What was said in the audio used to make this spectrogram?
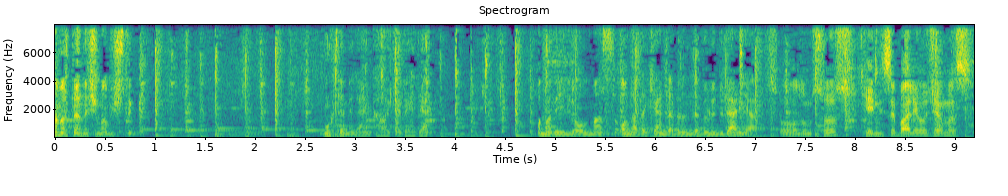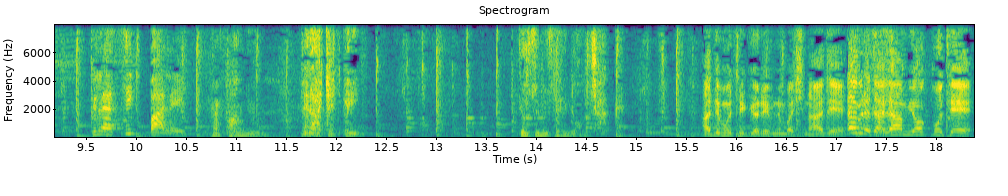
Ama tanışmamıştık. Muhtemelen KGB'den. Ama belli olmaz. Onlar da kendi aralarında bölündüler ya. Oğlum sus. Kendisi bale hocamız. Klasik bale. Anlıyorum. Merak etmeyin. Gözüm üzerinde olacak. Hadi Muti görevinin başına hadi. Emredersin. Selam yok Muti.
